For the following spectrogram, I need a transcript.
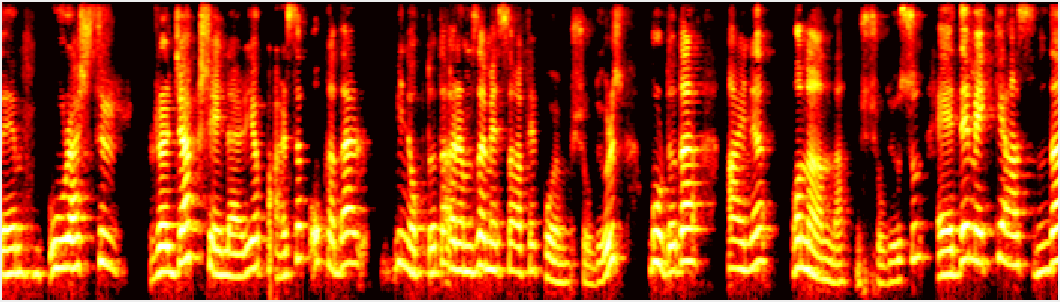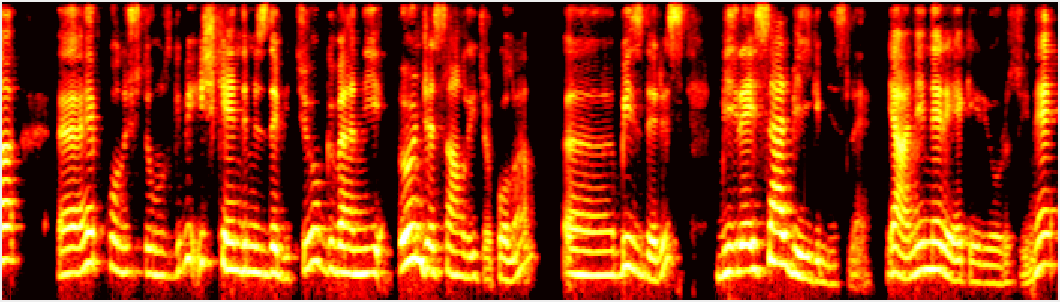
e, uğraştıracak şeyler yaparsak o kadar bir noktada aramıza mesafe koymuş oluyoruz. Burada da aynı onu anlatmış oluyorsun. E, demek ki aslında e, hep konuştuğumuz gibi iş kendimizde bitiyor. Güvenliği önce sağlayacak olan e, bizleriz. Bireysel bilgimizle. Yani nereye geliyoruz yine?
